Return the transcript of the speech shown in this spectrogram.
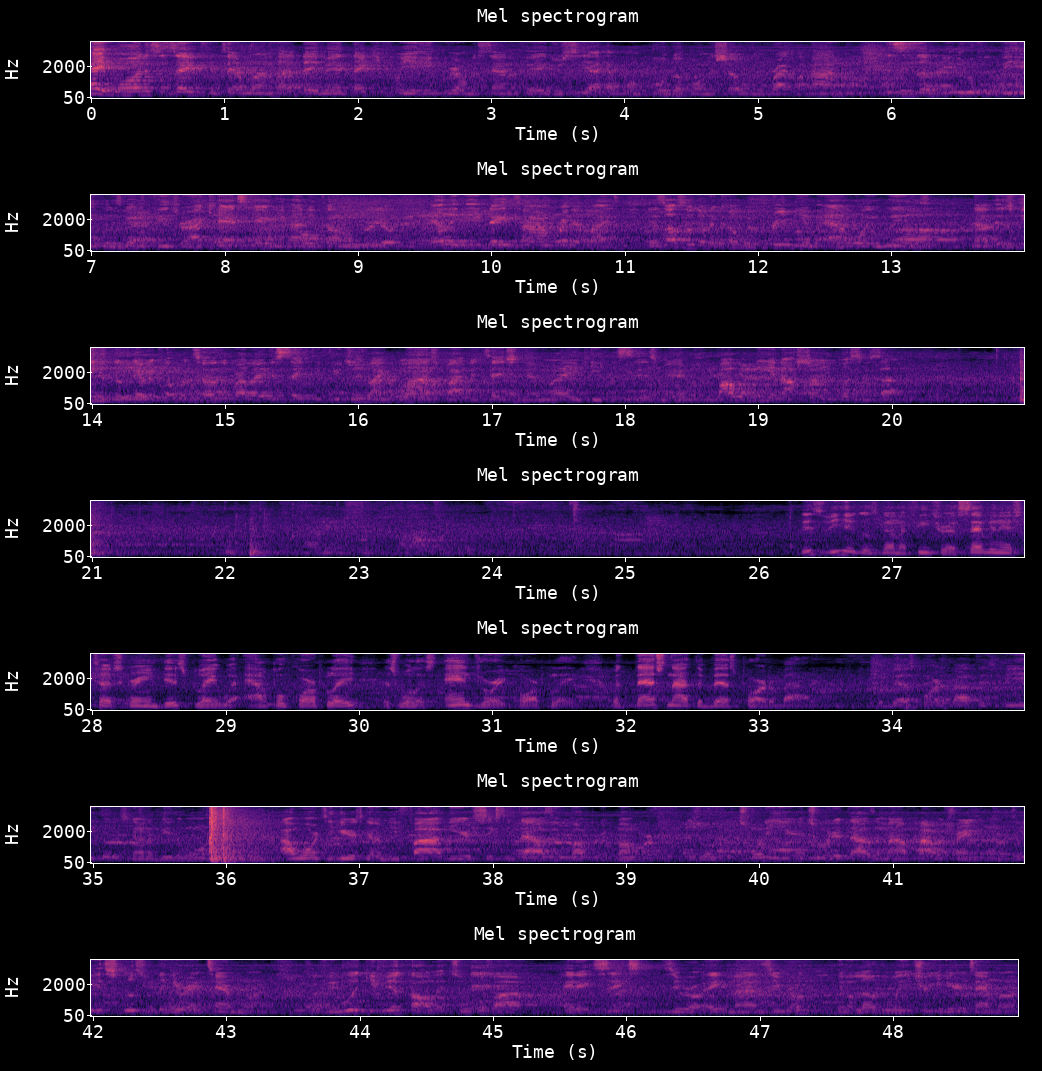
Hey Warren, this is Xavier from Tameron Hyundai, man. Thank you for your inquiry on the Santa Fe. You see, I have one pulled up on the showroom right behind me. This is a beautiful vehicle. It's going to feature our cascading honeycomb grille, LED daytime running lights. It's also going to come with premium alloy wheels. Now, this vehicle is going to come with tons of our latest safety features like blind spot detection and lane keep assist, man. Follow me and I'll show you what's inside. This vehicle is going to feature a 7-inch touchscreen display with Apple CarPlay as well as Android CarPlay. But that's not the best part about it. The best part about this vehicle is going to be the warranty. Our warranty here is going to be 5 years, 60,000 bumper to bumper, as well as a 20-year, 200,000 mile powertrain warranty exclusively here at Tameron. So if you would, give me a call at 205 886 0890. We're going to love the way you treat here at Tameron.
